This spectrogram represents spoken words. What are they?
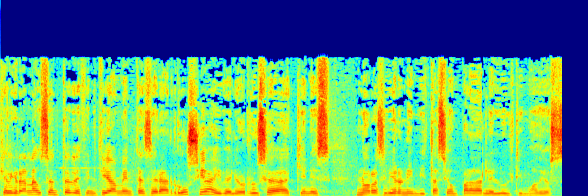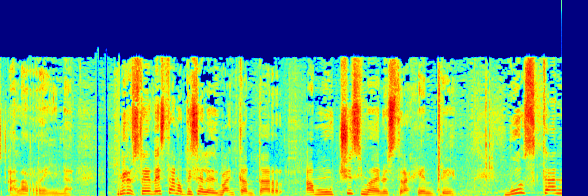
Que el gran ausente definitivamente será Rusia y Bielorrusia, quienes no recibieron invitación para darle el último adiós a la reina. Mire usted, esta noticia les va a encantar a muchísima de nuestra gente. Buscan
